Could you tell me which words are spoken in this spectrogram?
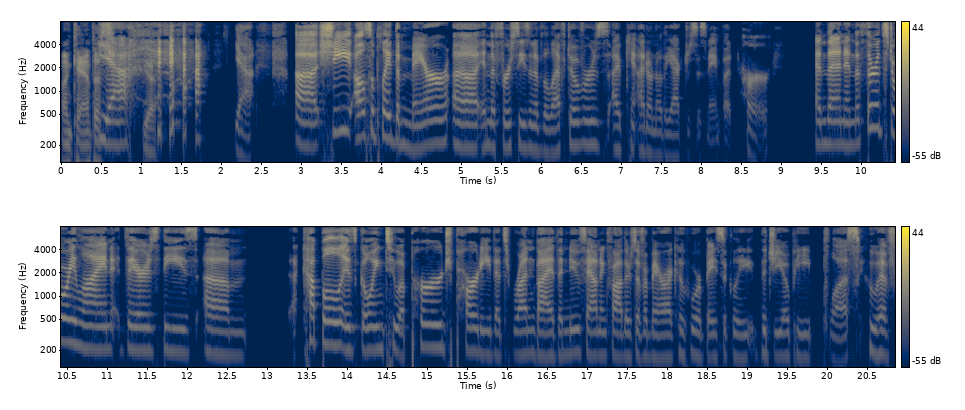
on campus. Yeah. Yeah. yeah. Uh, she also played the mayor uh, in the first season of The Leftovers. I can't. I don't know the actress's name, but her. And then in the third storyline, there's these. Um, a couple is going to a purge party that's run by the new founding fathers of America, who are basically the GOP plus, who have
